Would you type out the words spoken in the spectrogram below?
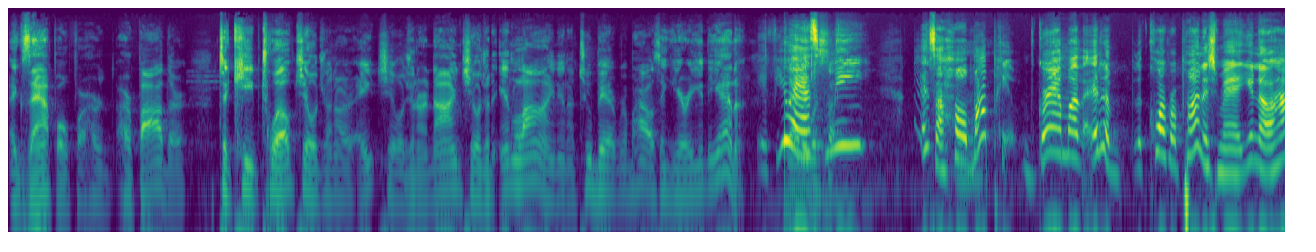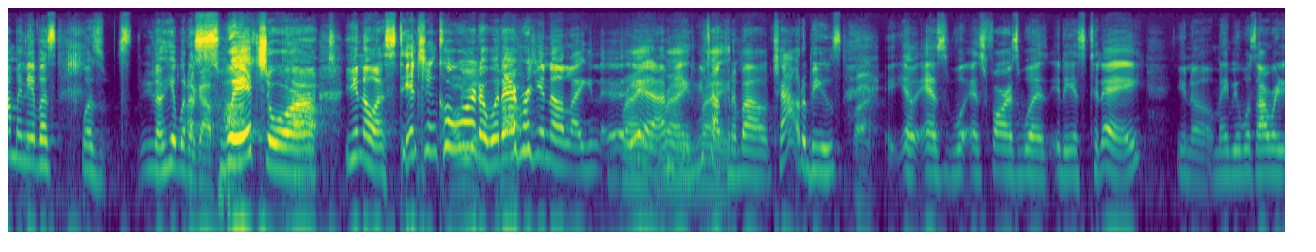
example for her her father to keep 12 children or 8 children or 9 children in line in a two bedroom house in Gary, Indiana. If you That ask was so- me, it's a whole my p- grandmother. It a the corporal punishment. You know how many of us was you know hit with I a switch popped, or popped. you know a extension cord yeah, or whatever. popped. You know, like uh, Right, yeah. I right, mean, you're right. talking about child abuse. Right. you know, As as far as what it is today. You know, maybe it was already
